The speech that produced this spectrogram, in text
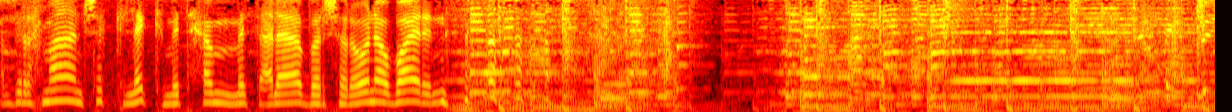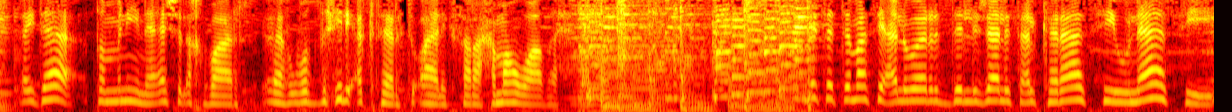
عبد الرحمن شكلك متحمس على برشلونة وبايرن. غيداء طمنينا إيش الأخبار؟ أه، وضحي لي أكثر سؤالك صراحة ما هو واضح. لسه التماسي على الورد اللي جالس على الكراسي وناسي.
